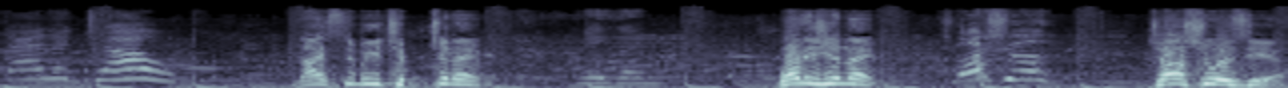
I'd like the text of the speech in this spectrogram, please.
Tyler Jow, Nice to meet you. What's your name? Megan, What is your name? Joshua, Joshua is here.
